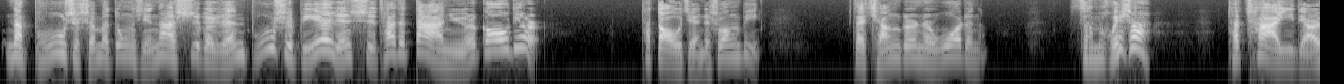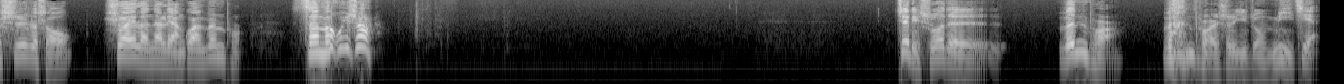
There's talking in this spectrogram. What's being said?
那不是什么东西，那是个人，不是别人，是他的大女儿高第儿。他倒剪着双臂，在墙根那窝着呢。怎么回事？他差一点失了手，摔了那两罐温普。怎么回事？这里说的温普，温普是一种蜜饯。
